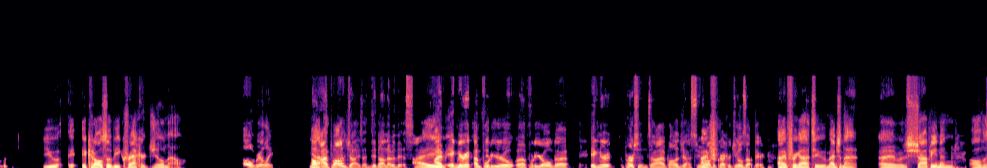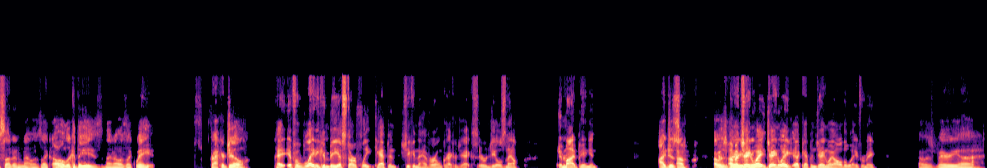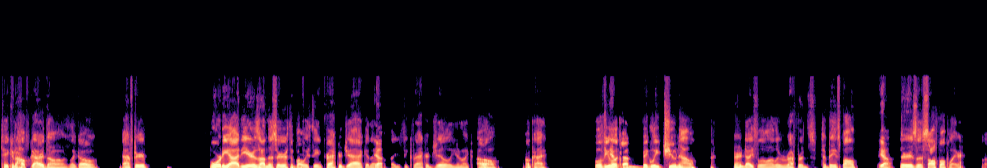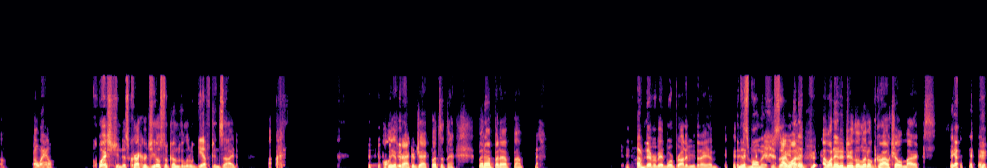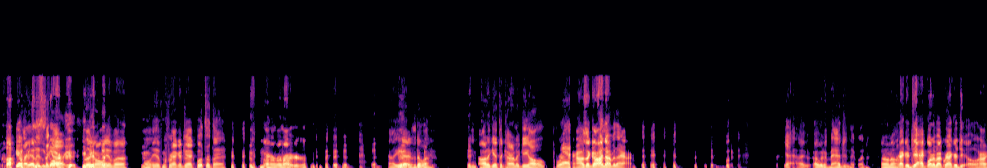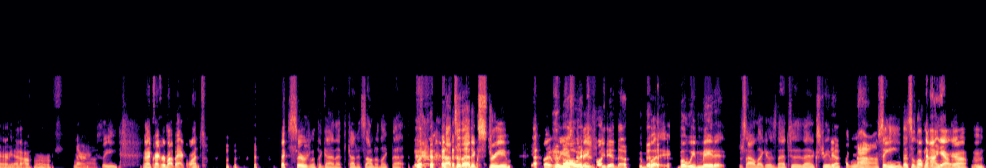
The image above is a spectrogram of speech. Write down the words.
You it, it could also be Cracker Jill now. Oh, really? Yeah, Oh, I apologize. I did not know this. I, I'm ignorant. I'm 40 year old, uh, 40 year old, uh, ignorant person. So I apologize to all I've- the Cracker Jills out there. I forgot to mention that. I was shopping and all of a sudden I was like, "Oh, look at these." And then I was like, "Wait, Cracker Jill." Hey, if a lady can be a Starfleet captain, she can have her own Cracker Jacks or Jills now, in my opinion. I just I'm, I was I'm a Janeway, Janeway, uh, Captain Janeway all the way for me. I was very uh taken off guard though. I was like, "Oh, after 40 odd years on this earth of always seeing Cracker Jack and then Yeah. all of a sudden you see Cracker Jill, you're like, "Oh, okay." Well, if you Yeah. look on Big League Chew now, a nice little other reference to baseball, Yeah. there is a softball player. So Oh wow. Question: Does Cracker Jill still come with a little gift inside? only if Cracker Jack puts it there. But up, but up, bump. I've never been more proud of you than I am in this moment. Just so I you know. wanted I wanted to do the little Groucho Marx. I have I had a a cigar. Like only if a only if Cracker Jack puts it there. How you guys doing? You know how to get to Carnegie Hall? Crack. How's it going over there? Yeah, I, I would imagine they would. I don't know. Cracker Jack. What about Cracker Jill? Huh? Yeah. hmm. Yeah, See, I crackered my back once. I served with a guy that kind of sounded like that, but not to that extreme. Yeah. But we used oh, to make fun. you did though. but but we made it sound like it was that to that extreme. Yeah. Like, nah, see, that's what Nah, yeah, yeah. Hmm.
